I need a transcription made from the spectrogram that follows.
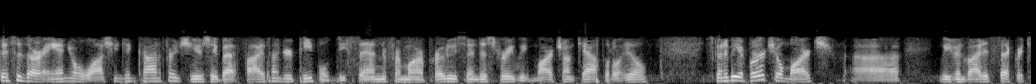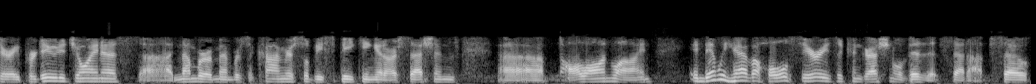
This is our annual Washington conference. Usually about 500 people descend from our produce industry. We march on Capitol Hill. It's going to be a virtual march. Uh, We've invited Secretary Perdue to join us. Uh, a number of members of Congress will be speaking at our sessions, uh, all online. And then we have a whole series of congressional visits set up. So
